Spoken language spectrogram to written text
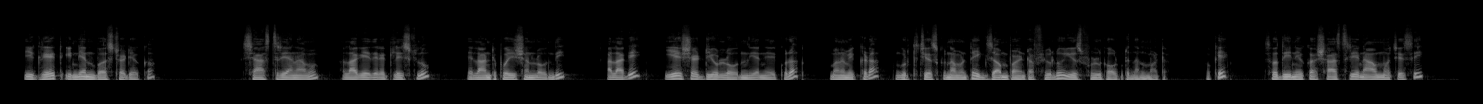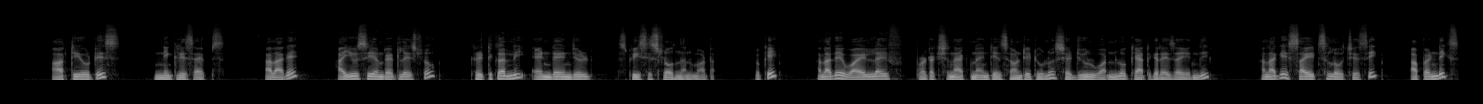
ఈ గ్రేట్ ఇండియన్ బస్టర్డ్ యొక్క శాస్త్రీయ నామం అలాగే ఇది రెడ్ లిస్ట్లో ఎలాంటి పొజిషన్లో ఉంది అలాగే ఏ షెడ్యూల్లో ఉంది అనేది కూడా మనం ఇక్కడ గుర్తు చేసుకున్నామంటే ఎగ్జామ్ పాయింట్ ఆఫ్ వ్యూలో యూస్ఫుల్గా ఉంటుందన్నమాట. ఓకే? సో దీని యొక్క శాస్త్రీయ నామం వచ్చేసి ఆర్టియోటిస్ నిగ్రిసైప్స్ అలాగే ఐయుసిఎన్ రెడ్ లిస్ట్లో క్రిటికల్లీ ఎండేంజర్డ్ స్పీసీస్లో ఉందన్నమాట. ఓకే? అలాగే wildlife protection act nineteen seventy టూలో షెడ్యూల్ వన్లో కేటగరైజ్ అయ్యింది అలాగే సైట్స్లో వచ్చేసి అపెండిక్స్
